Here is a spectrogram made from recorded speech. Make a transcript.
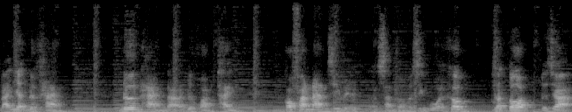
đã nhận được hàng đơn hàng đã được hoàn thành. Có phàn nàn gì về ờ, sản phẩm và dịch vụ hay không? Rất tốt được chưa ạ?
